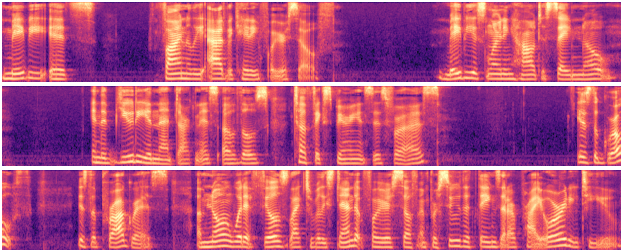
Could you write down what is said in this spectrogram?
Maybe it's finally advocating for yourself. Maybe it's learning how to say no. And the beauty in that darkness of those tough experiences for us is the growth, is the progress of knowing what it feels like to really stand up for yourself and pursue the things that are priority to you,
